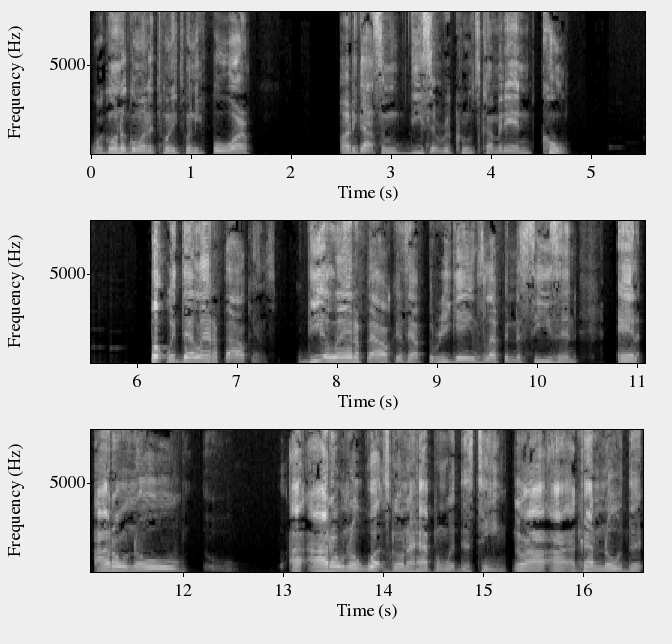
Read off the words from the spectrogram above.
We're going to go into 2024. Already got some decent recruits coming in. Cool. But with the Atlanta Falcons, the Atlanta Falcons have three games left in the season, and I don't know. I, I don't know what's going to happen with this team. I, I, I kind of know the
